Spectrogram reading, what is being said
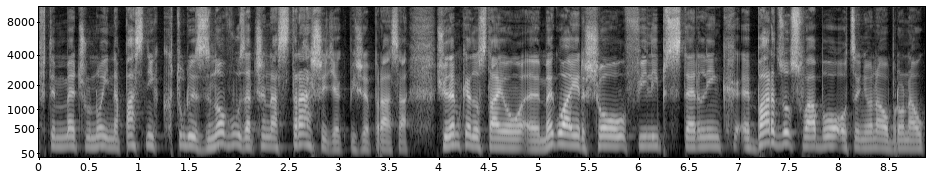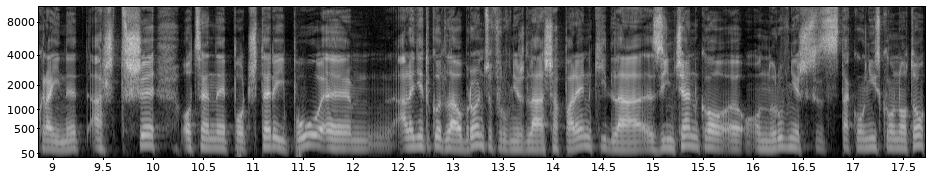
w tym meczu, no i napastnik, który znowu zaczyna straszyć, jak pisze prasa. Siódemkę dostają e, Maguire, Shaw, Phillips, Sterling. E, bardzo słabo oceniona obrona Ukrainy, aż trzy oceny po 4,5, ale nie tylko dla obrońców, również dla Szaparenki, dla Zinchenko, e, on również z taką niską notą.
